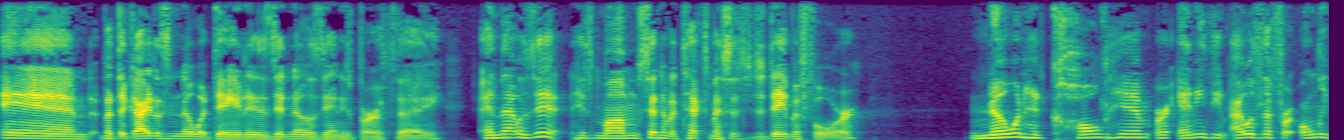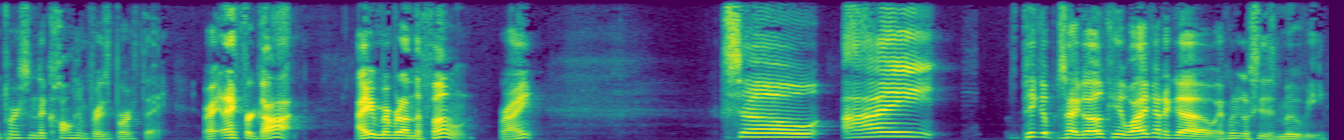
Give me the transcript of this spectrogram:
And but the guy doesn't know what day it is, didn't know it was Danny's birthday, and that was it. His mom sent him a text message the day before. No one had called him or anything. I was the only person to call him for his birthday, right? And I forgot. I remembered on the phone, right? So I pick up. So I go, okay, well, I gotta go. I'm gonna go see this movie.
